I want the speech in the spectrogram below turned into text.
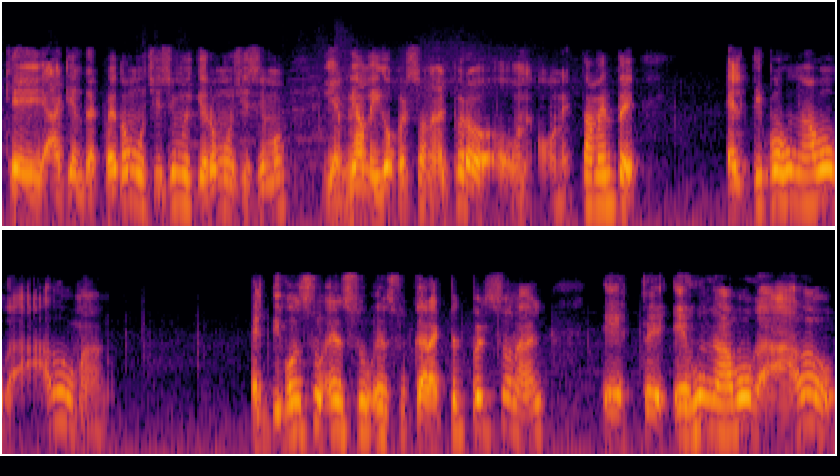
que a quien respeto muchísimo y quiero muchísimo y es mi amigo personal, pero honestamente el tipo es un abogado, mano. El tipo en su en su en su carácter personal este es un abogado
